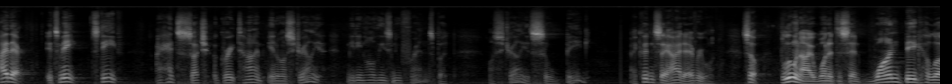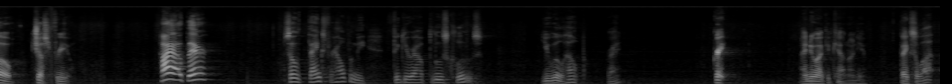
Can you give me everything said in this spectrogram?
Hi there, it's me, Steve. I had such a great time in Australia meeting all these new friends, but Australia is so big. I couldn't say hi to everyone. So, Blue and I wanted to send one big hello just for you. Hi out there! So, thanks for helping me figure out Blue's Clues. You will help, right? Great. I knew I could count on you. Thanks a lot.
